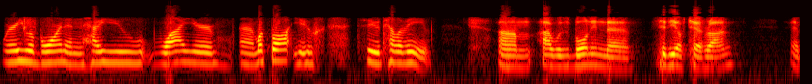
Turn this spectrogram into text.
where you were born, and how you, why you're, um, what brought you to Tel Aviv. Um, I was born in the city of Tehran, a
